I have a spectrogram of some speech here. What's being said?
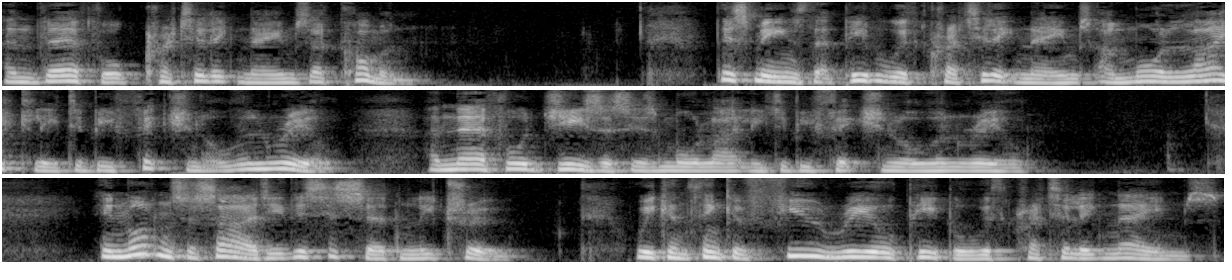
and therefore Cratylic names are common. This means that people with Cratylic names are more likely to be fictional than real, and therefore Jesus is more likely to be fictional than real. In modern society, this is certainly true. We can think of few real people with Cratylic names.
